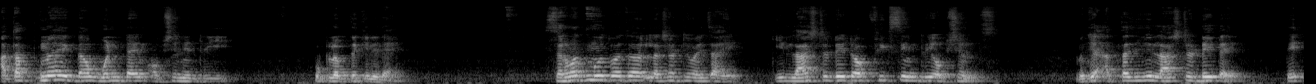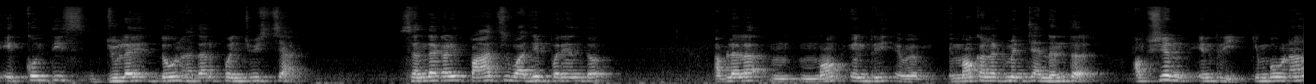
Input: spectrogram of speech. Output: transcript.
आता पुन्हा एकदा वन टाइम ऑप्शन एंट्री उपलब्ध केलेले आहे. सर्वात महत्वाचं लक्षात ठेवायचं आहे की last date of fix entry options म्हणजे आत्ताची जी लास्ट डेट आहे ते एकोणतीस जुलै दोन हजार पंचवीसच्या संध्याकाळी पाच वाजेपर्यंत आपल्याला मॉक एंट्री मॉक अलॉटमेंटच्या नंतर ऑप्शन एंट्री किंबहुना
